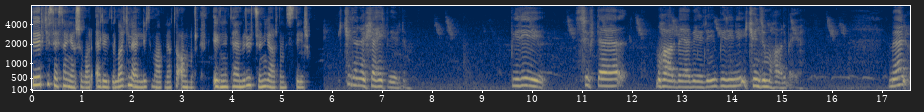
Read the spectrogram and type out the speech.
Deyir ki, 80 yaşı var, əlildir, lakin əlillik müavinəti almır. Evinin təmiri üçün yardım istəyir. İki dənə şəhid verdim. Biri sifdə müharibəyə verdim, birini ikinci müharibəyə. Mən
